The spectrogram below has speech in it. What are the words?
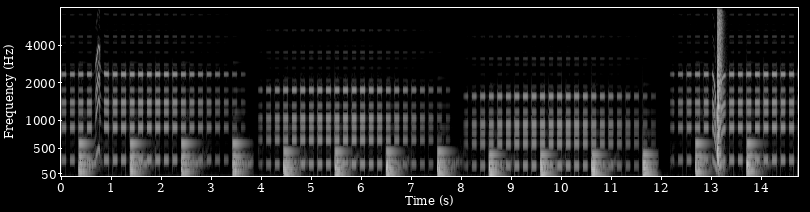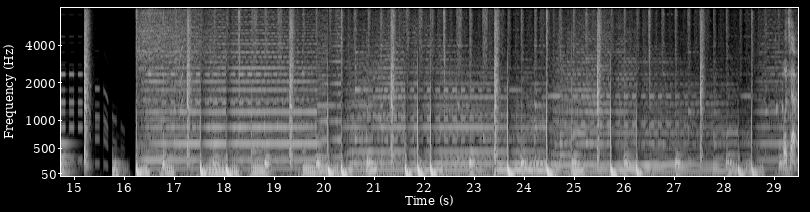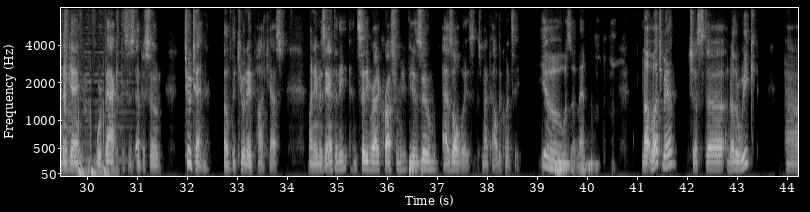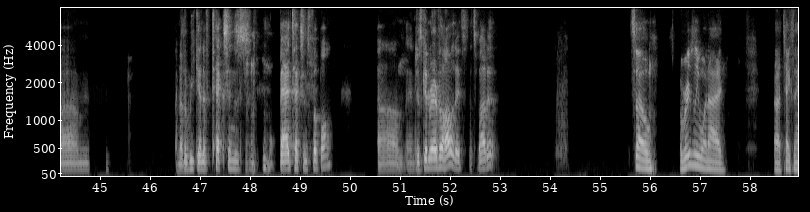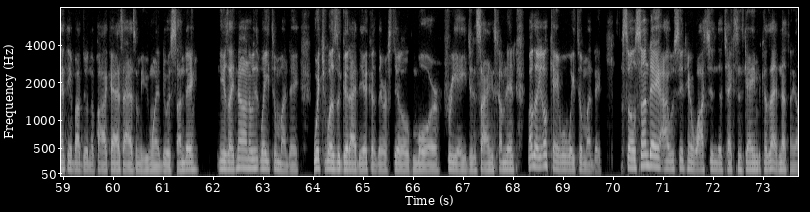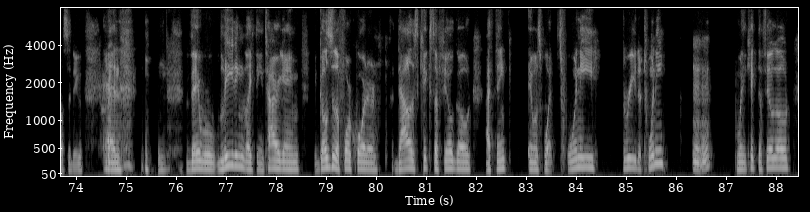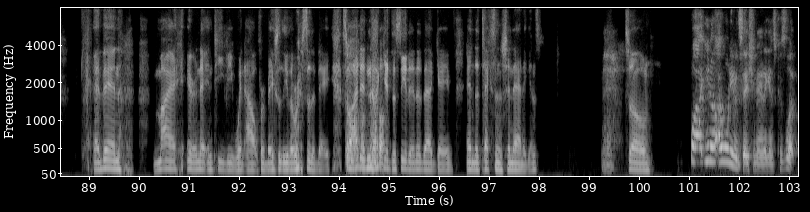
Música happening, gang? We're back. This is episode 210 of the Q&A podcast. My name is Anthony, and sitting right across from me via Zoom, as always, is my pal DeQuincy. Yo, what's up, man? Not much, man. Just uh, another week. Um, another weekend of Texans, bad Texans football. Um, and just getting ready for the holidays. That's about it. So, originally, when I uh, texted Anthony about doing the podcast, I asked him if he wanted to do it Sunday. He was like, "No, no, wait till Monday," which was a good idea because there were still more free agent signings coming in. But I was like, "Okay, we'll wait till Monday." So Sunday, I was sitting here watching the Texans game because I had nothing else to do, and they were leading like the entire game. It goes to the fourth quarter. Dallas kicks the field goal. I think it was what twenty three to 20 Mm-hmm. When he kicked the field goal. And then my internet and TV went out for basically the rest of the day. So Oh, I did oh, not no. get to see the end of that game and the Texans shenanigans. Man. So Well, you know, I won't even say shenanigans because look,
